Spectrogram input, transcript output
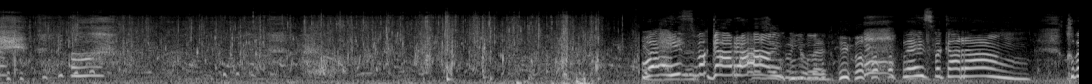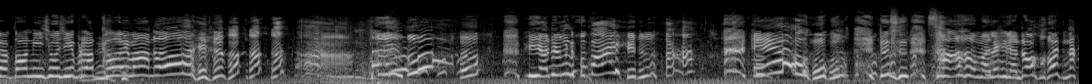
ยโอ๊ย Where is ปะการัง Where is ปะการังคือแบบตอนนี้ชูชีพรัดเคยมากเลย พี่อย่าดึงหนูไป เอวดึงสาวมาเล่นกันทุกคนนะ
